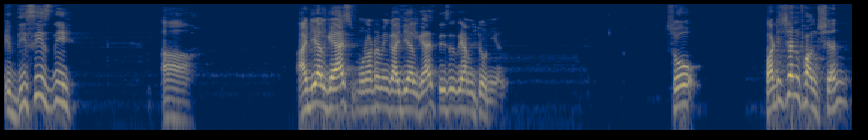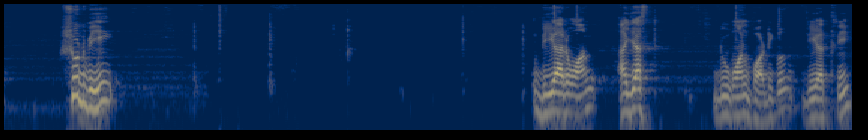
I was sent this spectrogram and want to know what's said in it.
if this is the uh, ideal gas, monatomic ideal gas, this is the Hamiltonian. So, partition function should be dr1, I just do one particle dr3,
